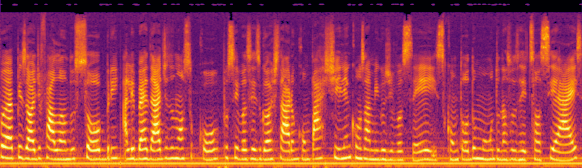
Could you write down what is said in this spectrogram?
foi o episódio falando sobre a liberdade do nosso corpo. Se vocês gostaram, compartilhem com os amigos de vocês, com todo mundo nas suas redes sociais.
